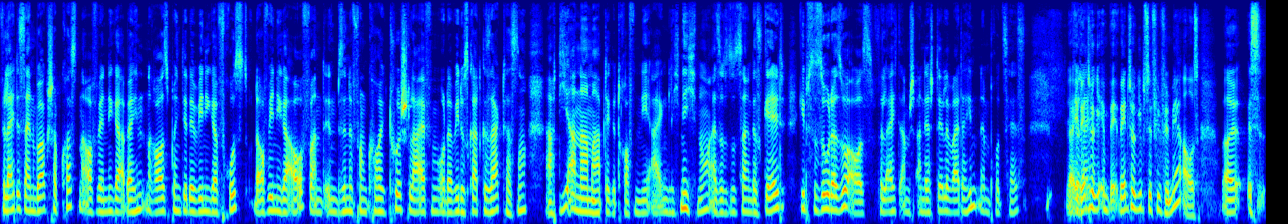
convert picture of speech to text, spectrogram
Vielleicht ist ein Workshop kostenaufwendiger, aber hinten raus bringt dir der weniger Frust und auch weniger Aufwand im Sinne von Korrekturschleifen oder wie du es gerade gesagt hast, ne? Ach, die Annahme habt ihr getroffen? Nee, eigentlich nicht, ne? Also sozusagen das Geld gibst du so oder so aus. Vielleicht am, an der Stelle weiter hinten im Prozess. Ja, eventuell, eventuell gibst du viel, viel mehr aus. Weil es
